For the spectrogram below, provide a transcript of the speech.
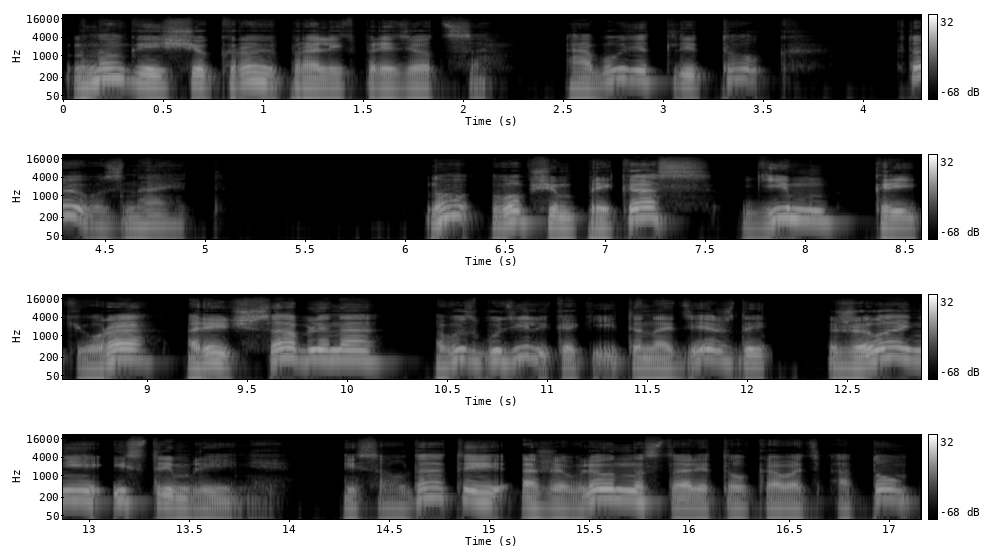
«Много еще крови пролить придется. А будет ли толк, кто его знает?» Но, в общем, приказ, гимн, крики «Ура!», речь Саблина возбудили какие-то надежды, желания и стремления и солдаты оживленно стали толковать о том,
